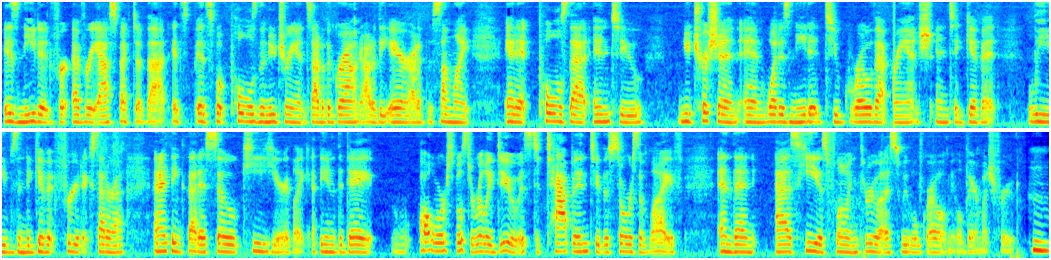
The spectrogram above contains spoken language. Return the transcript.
is needed for every aspect of that. It's it's what pulls the nutrients out of the ground, out of the air, out of the sunlight, and it pulls that into nutrition and what is needed to grow that branch and to give it leaves and to give it fruit, etc. And I think that is so key here. Like at the end of the day, all we're supposed to really do is to tap into the source of life, and then as He is flowing through us, we will grow and we will bear much fruit. Hmm.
